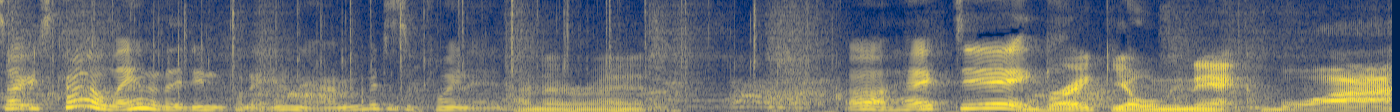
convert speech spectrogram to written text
So it's kind of lame that they didn't put it in there. I'm a bit disappointed. I know, right? Oh, hectic. Break your neck, boy.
